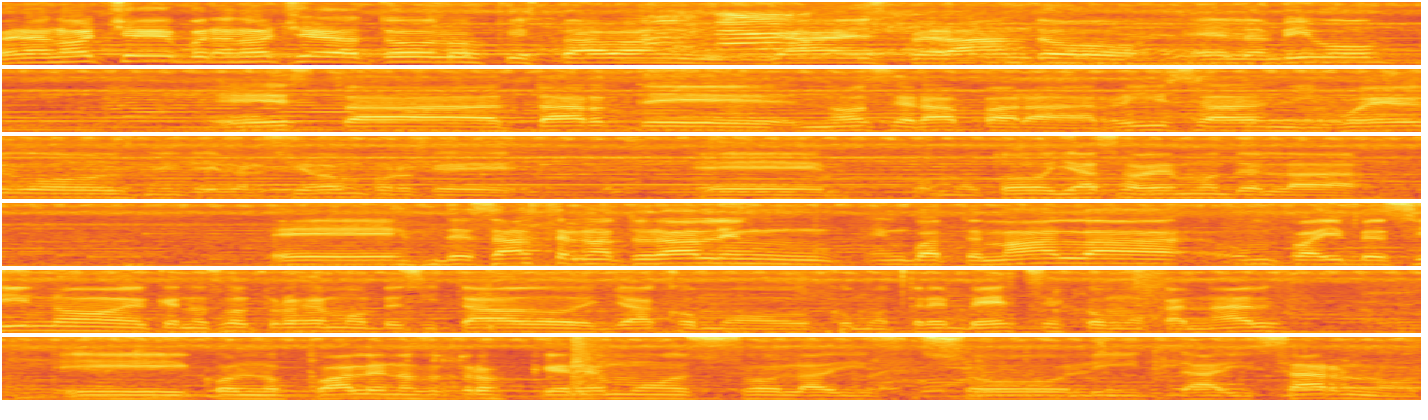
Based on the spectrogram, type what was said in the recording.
Buenas noches, buenas noches a todos los que estaban ya esperando el en vivo. Esta tarde no será para risas, ni juegos, ni diversión, porque eh, como todos ya sabemos de la eh, desastre natural en, Guatemala, un país vecino que nosotros hemos visitado ya como, como tres veces como canal y con los cuales nosotros queremos solidarizarnos.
